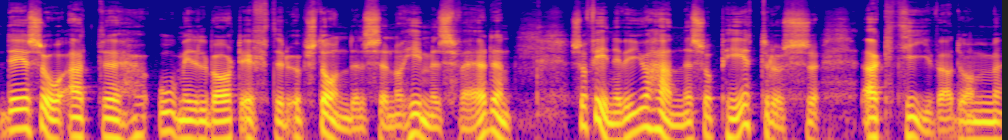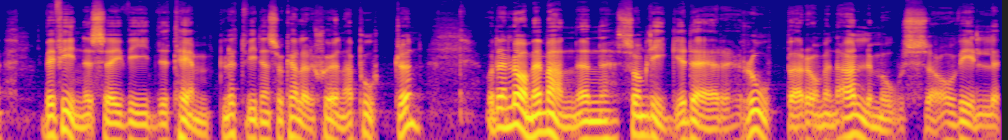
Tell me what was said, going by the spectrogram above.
det är så att eh, omedelbart efter uppståndelsen och himmelsfärden så finner vi Johannes och Petrus aktiva. De befinner sig vid templet, vid den så kallade sköna porten. Och den lame mannen som ligger där ropar om en allmosa och vill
